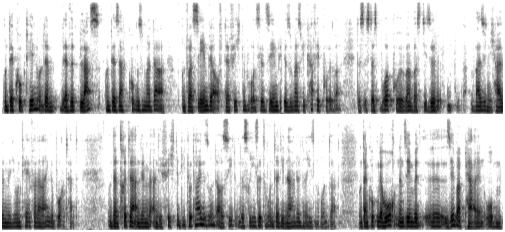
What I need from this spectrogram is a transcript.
und der guckt hin und der, der wird blass und der sagt, gucken Sie mal da. Und was sehen wir auf der Fichtenwurzel? Sehen wir sowas wie Kaffeepulver. Das ist das Bohrpulver, was diese, weiß ich nicht, halbe Million Käfer da reingebohrt hat. Und dann tritt er an, dem, an die Fichte, die total gesund aussieht, und es rieselt runter, die Nadeln riesen runter. Und dann gucken wir hoch und dann sehen wir äh, Silberperlen oben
